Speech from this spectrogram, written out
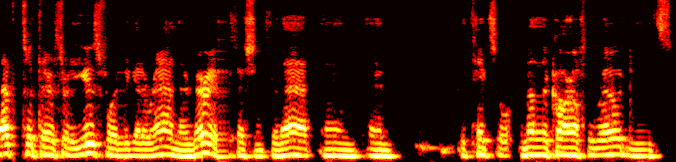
that's what they're sort of used for to get around. They're very efficient for that, and and it takes another car off the road, and it's.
